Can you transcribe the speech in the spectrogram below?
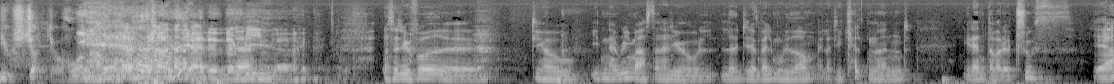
you shut your whore mouth. Ja, ja, det er den der Ja. meme, ja. og så har de jo fået... Øh, de har jo, I den her remaster, der har de jo lavet de der valgmuligheder om, eller de kaldte dem noget andet. I den der var det jo Truth, Ja,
